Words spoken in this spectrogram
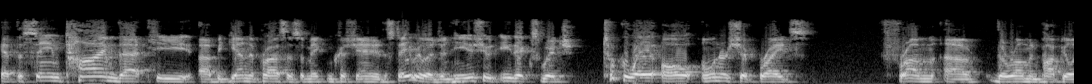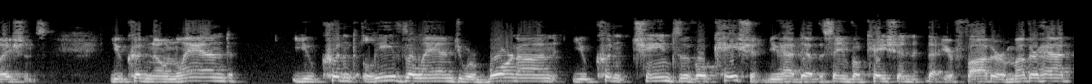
at the same time that he uh, began the process of making Christianity the state religion, he issued edicts which took away all ownership rights from uh, the Roman populations. You couldn't own land. you couldn't leave the land you were born on. You couldn't change the vocation. You had to have the same vocation that your father or mother had.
